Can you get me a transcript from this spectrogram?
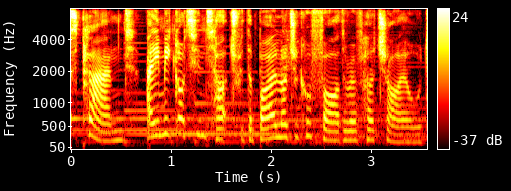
As planned, Amy got in touch with the biological father of her child.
